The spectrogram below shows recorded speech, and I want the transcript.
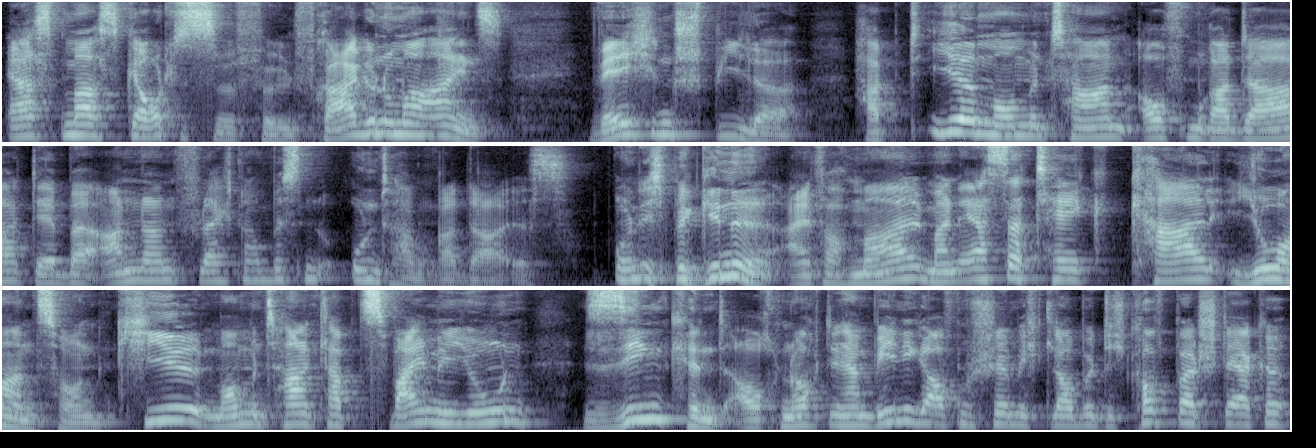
Erstmal Scoutliste befüllen. Frage Nummer 1. Welchen Spieler habt ihr momentan auf dem Radar, der bei anderen vielleicht noch ein bisschen unterm Radar ist? Und ich beginne einfach mal. Mein erster Take, Karl Johansson. Kiel, momentan knapp 2 Millionen, sinkend auch noch. Den haben weniger auf dem Schirm, ich glaube, durch Kopfballstärke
